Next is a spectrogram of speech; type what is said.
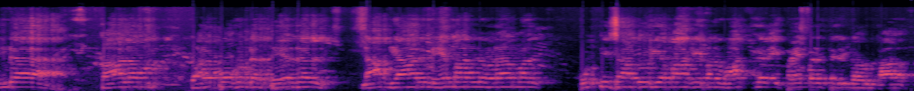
இந்த காலம் வரப்போகின்ற தேர்தல் நாம் யாரும் ஏமாந்து விடாமல் புத்தி சாதுரியமாக எமது வாக்குகளை பயன்படுத்துகின்ற ஒரு காலம்.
